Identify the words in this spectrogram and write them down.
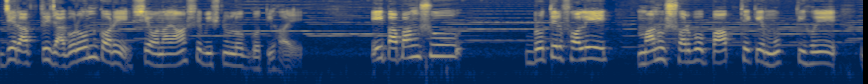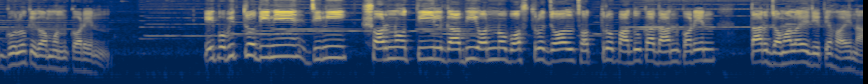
যে রাত্রি জাগরণ করে, সে অনায়াসে বিষ্ণুলোক গতি হয়। এই পাপাংশু ব্রতের ফলে মানুষ সর্ব পাপ থেকে মুক্তি হয়ে গোলকে গমন করেন। এই পবিত্র দিনে যিনি স্বর্ণ, তিল, গাভী, অন্ন, বস্ত্র, জল, ছত্র, পাদুকা দান করেন, তার জমালয়ে যেতে হয় না।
